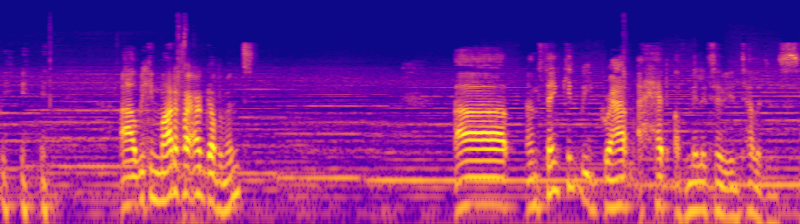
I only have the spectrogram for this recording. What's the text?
uh, we can modify our government. Uh, I'm thinking we grab a head of military intelligence.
